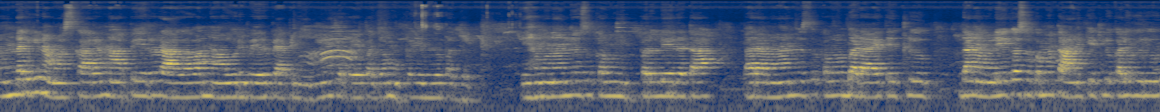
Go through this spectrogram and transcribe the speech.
అందరికీ నమస్కారం. నా పేరు రాఘవన్ నా ఊరి పేరు ప్యాపిని చెప్పే పద్యం ముప్పై ఎనిమిదో పద్యం. ఇహమనంద సుఖం నిప్పలు లేదట. పరమానంద సుఖము బడాయి తెట్లు. దాని లేక సుఖము తానికెట్లు కలుగురు.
